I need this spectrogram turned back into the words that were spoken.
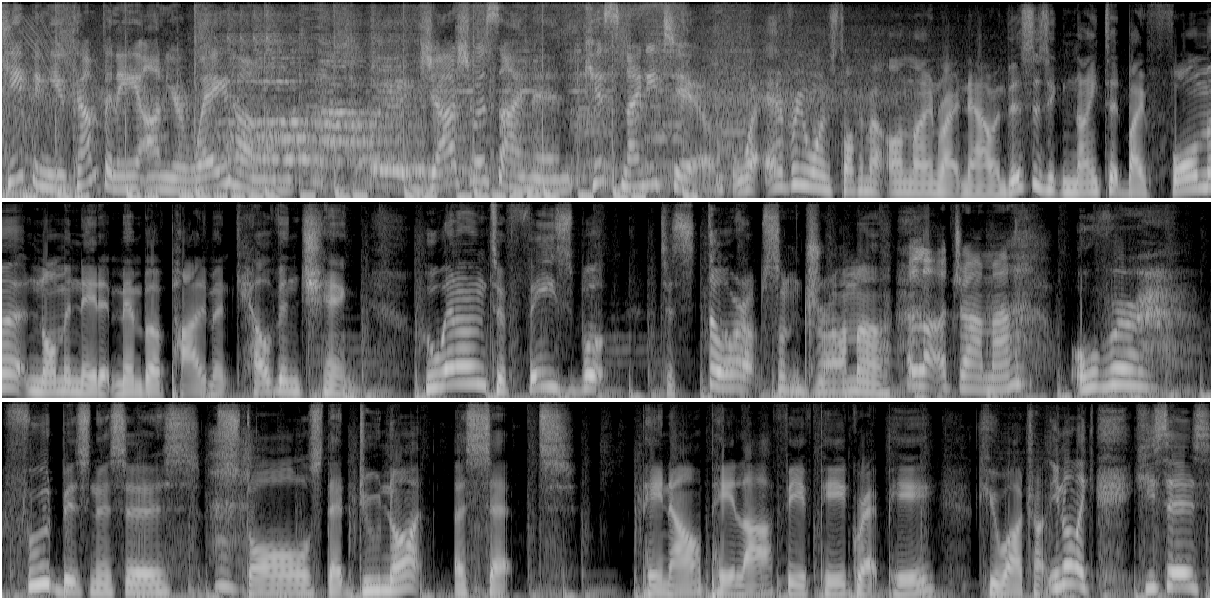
Keeping you company on your way home. Joshua Simon, Kiss 92. what everyone's talking about online right now, and this is ignited by former nominated Member of Parliament Kelvin Cheng, who went on to Facebook to stir up some drama A lot of drama. over food businesses, stalls that do not accept Pay Now, Pay Lah, Fave Pay, Grab Pay, QR trans. You know, like he says,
